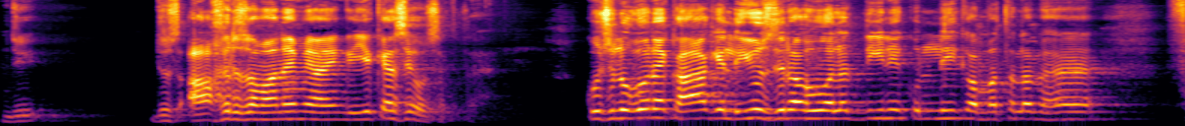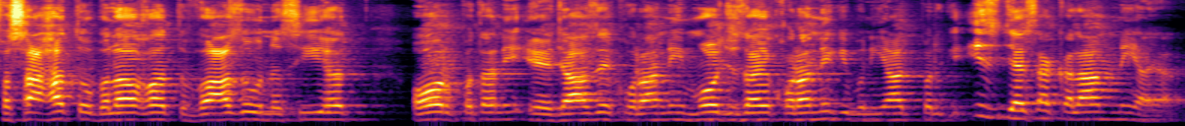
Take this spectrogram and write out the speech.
جی جو آخر زمانے میں آئیں گے، یہ کیسے ہو سکتا ہے؟ کچھ لوگوں نے کہا کہ لیو ذرا الدین کلی کا مطلب ہے فصاحت و بلاغت واض و نصیحت اور پتہ نہیں اعجاز قرآن معجزۂ قرآن کی بنیاد پر کہ اس جیسا کلام نہیں آیا۔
